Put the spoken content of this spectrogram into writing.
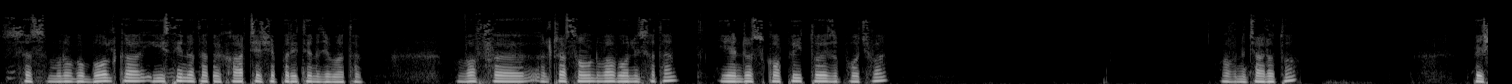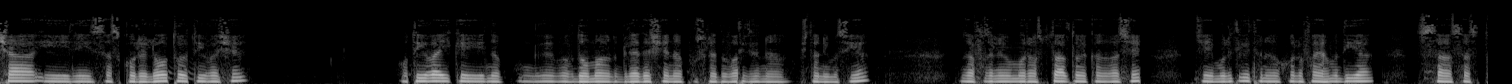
С много болка истината той харчеше парите на джамата. В ултрасаунд в болницата и ендоскопи той започва в началото. Пеша или с колело той отиваше отивайки в дома, гледаше на последователите на Общани Масия. За Фазалин Умар Аспитал той казваше, че молитвите на Холофа Ахмадия са с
